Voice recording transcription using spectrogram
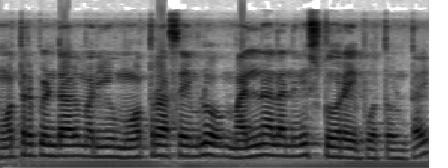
మూత్రపిండాలు మరియు మూత్రాశయంలో మలినాలు అనేవి స్టోర్ అయిపోతూ ఉంటాయి.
